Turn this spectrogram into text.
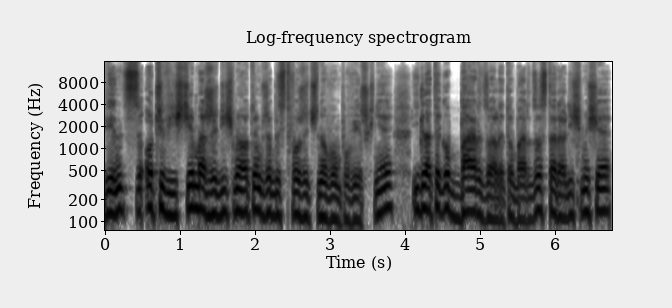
Więc oczywiście marzyliśmy o tym, żeby stworzyć nową powierzchnię i dlatego bardzo, ale to bardzo staraliśmy się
